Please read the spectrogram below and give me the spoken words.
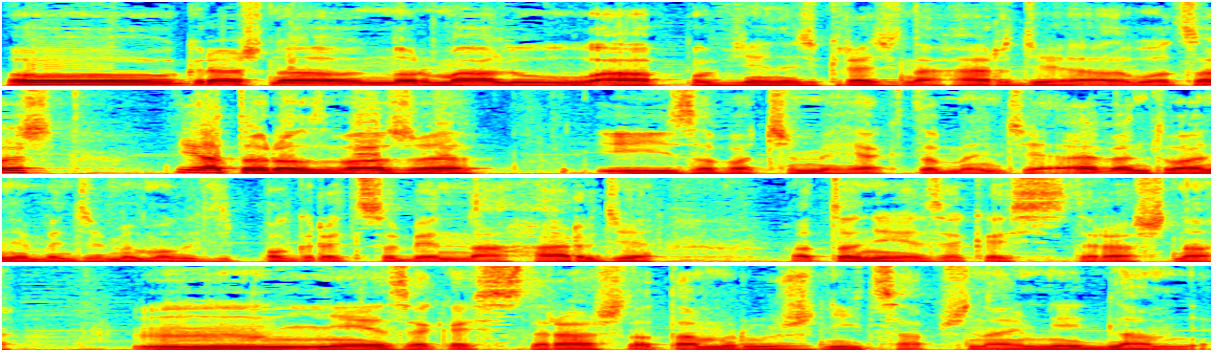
o, grasz na normalu, a powinieneś grać na hardzie albo coś. Ja to rozważę i zobaczymy jak to będzie. Ewentualnie będziemy mogli pograć sobie na hardzie, a to nie jest jakaś straszna, mm, nie jest jakaś straszna tam różnica, przynajmniej dla mnie.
